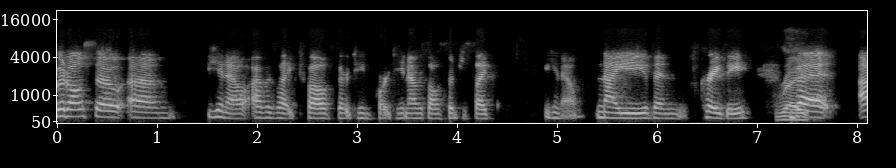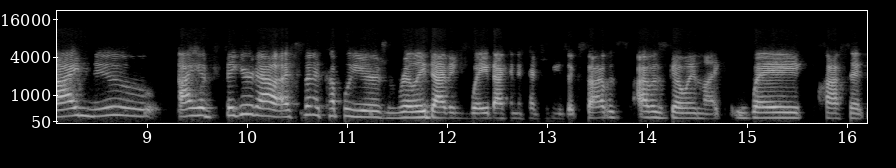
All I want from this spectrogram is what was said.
But also um you know i was like 12 13 14 i was also just like you know, naive and crazy. Right. But I knew I had figured out I spent a couple years really diving way back into country music. So I was I was going like way classic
